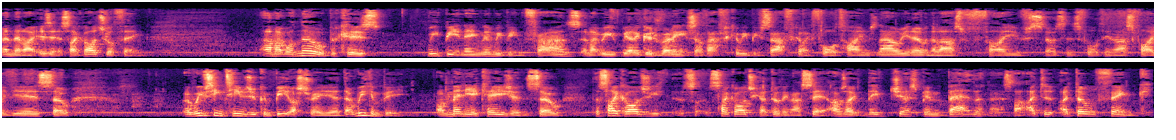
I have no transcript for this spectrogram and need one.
And then, like, is it a psychological thing? I'm like, well, no, because we've beaten England, we've beaten France, and like we, we had a good run against South Africa. We beat South Africa like four times now, you know, in the last five, so since 14, the last five years. So and we've seen teams who can beat Australia that we can beat on many occasions. So the psychologically, psychologically, I don't think that's it. I was like, they've just been better than us. Like, I, do, I don't think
